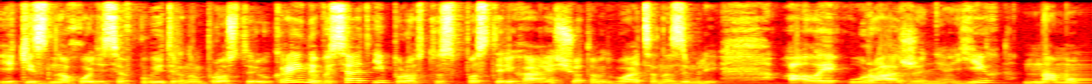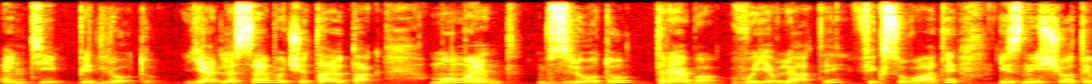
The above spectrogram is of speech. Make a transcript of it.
які знаходяться в повітряному просторі України, висять і просто спостерігають, що там відбувається на землі, але й ураження їх на моменті підльоту. Я для себе читаю так: момент взльоту треба виявляти, фіксувати і знищувати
